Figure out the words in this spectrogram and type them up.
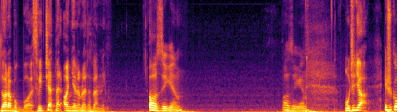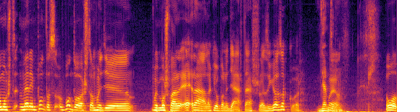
darabokból Switchet, mert annyira nem lehetett venni. Az igen. Az igen. Úgyhogy ja, És akkor most, mert én pont, az, pont olvastam, hogy, hogy most már e- ráállnak jobban a gyártásra, az igaz akkor? nem Vajon? tudom. Ó,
